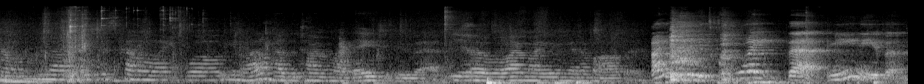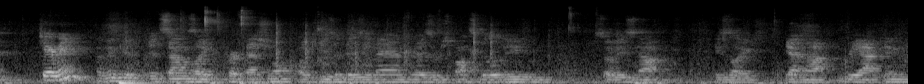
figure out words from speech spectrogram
No, no, it's just kind of like, well, you know, I don't have the time in my day to do that. Yeah. So why am I even gonna bother? I don't think it's quite that mean even. Jeremy? I think it, it sounds like professional, like he's a busy man who has a responsibility, and so he's not, he's like, yeah, not reacting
